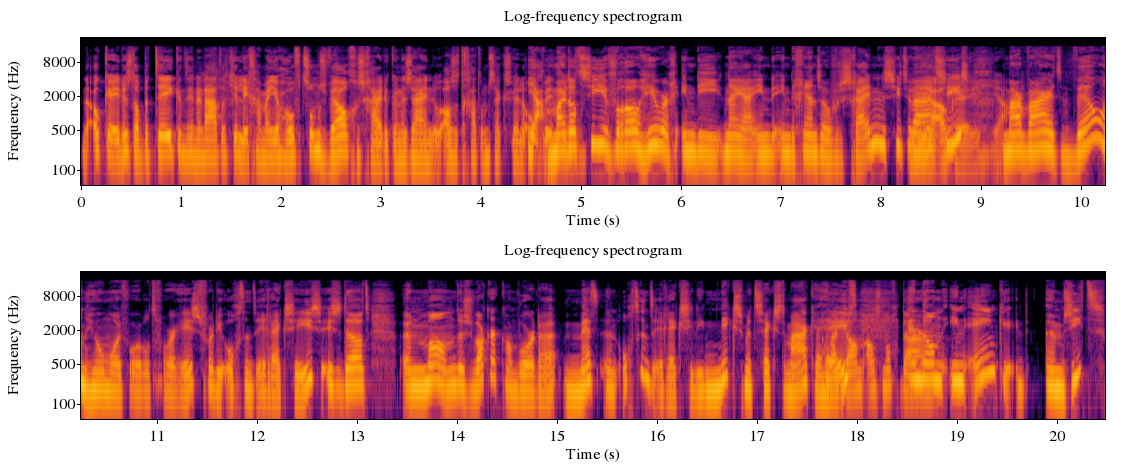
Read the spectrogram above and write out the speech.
Nou, Oké, dus dat betekent inderdaad dat je lichaam en je hoofd soms wel gescheiden kunnen zijn als het gaat om seksuele Ja, opwinding. maar dat zie je vooral heel erg in, die, nou ja, in, de, in de grensoverschrijdende situaties. Ja, ja. Maar waar het wel een heel mooi voorbeeld voor is, voor die ochtenderecties, is dat een man dus wakker kan worden met een ochtenderectie die niks met seks te maken Maar heeft. dan alsnog daar... En dan in één keer hem ziet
